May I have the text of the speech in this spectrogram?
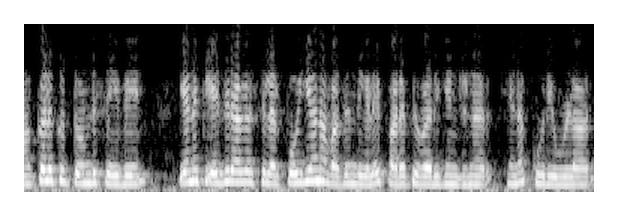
மக்களுக்கு தொண்டு செய்வேன். எனக்கு எதிராக சிலர் பொய்யான வதந்திகளை பரப்பி வருகின்றனர் என கூறியுள்ளார்.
